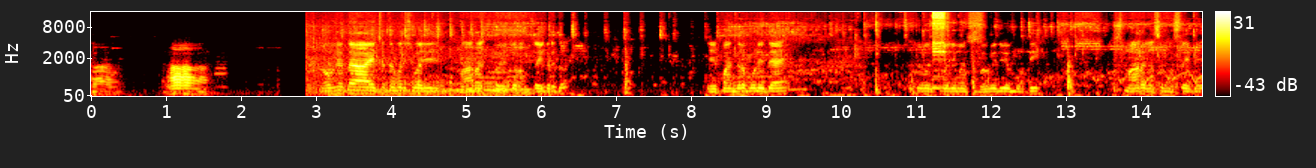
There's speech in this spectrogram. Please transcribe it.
हा. औषध आहे छत्रपती शिवाजी महाराज परिसर आमच्या इकडचं हे पांढरपोल इथे आहे. छत्रपती शिवाजी महाराज भव्य दिव्य मूर्ती. स्मारक असं मस्त इथे.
